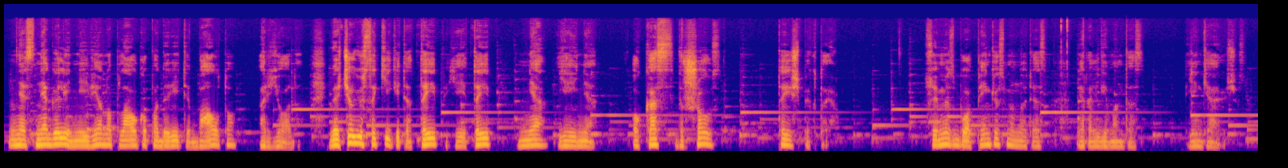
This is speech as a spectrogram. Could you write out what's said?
nes negali nei vieno plauko padaryti balto ar juodo. Verčiau jūs sakykite taip, jei taip, ne, jei ne. O kas viršaus, tai iš piktojo. Su jumis buvo penkios minutės ir Algymantas Jankievičius.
